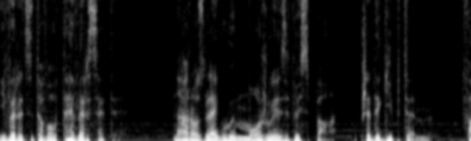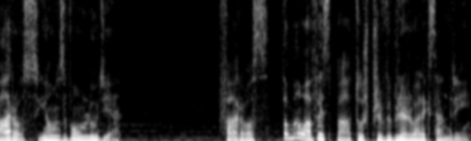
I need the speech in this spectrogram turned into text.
i wyrecytował te wersety. Na rozległym morzu jest wyspa, przed Egiptem. Faros ją zwą ludzie. Faros to mała wyspa tuż przy wybrzeżu Aleksandrii.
